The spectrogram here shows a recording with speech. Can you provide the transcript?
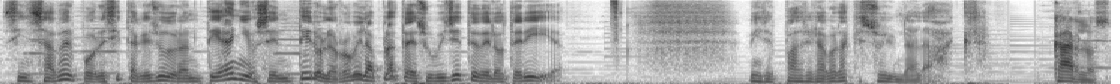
sin saber, pobrecita, que yo durante años enteros le robé la plata de su billete de lotería. Mire, padre, la verdad que soy una lacra. Carlos,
